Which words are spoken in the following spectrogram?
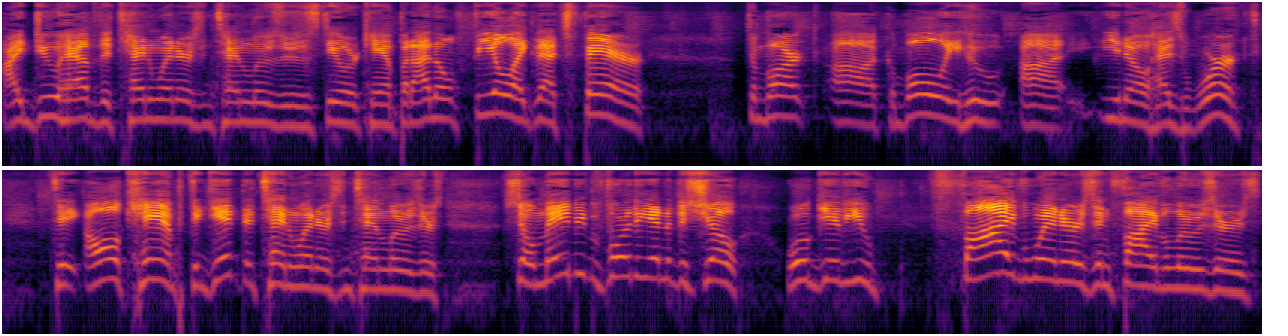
I do have the 10 winners and 10 losers of Steeler camp, but I don't feel like that's fair to Mark uh, Kaboly, who, uh, you know, has worked to all camp to get the 10 winners and 10 losers. So maybe before the end of the show, we'll give you five winners and five losers,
